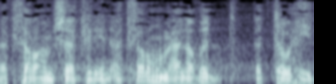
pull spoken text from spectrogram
أكثرهم شاكرين أكثرهم على ضد التوحيد.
